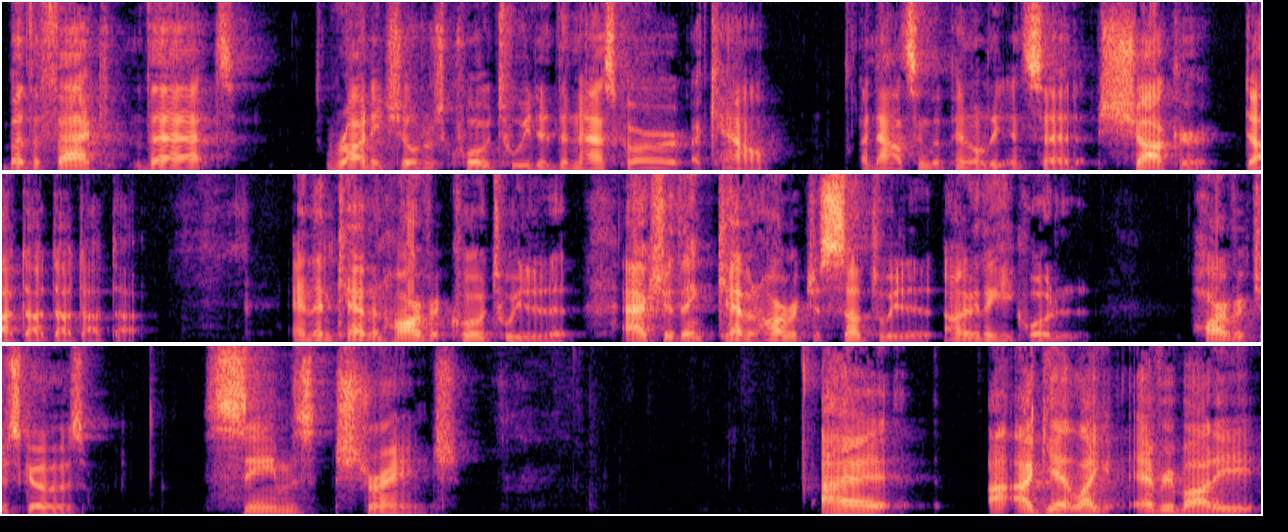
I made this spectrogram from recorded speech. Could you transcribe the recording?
But the fact that Rodney Childers quote tweeted the NASCAR account announcing the penalty and said, shocker, dot, dot, dot, dot, dot. And then Kevin Harvick quote tweeted it. Actually, I think Kevin Harvick just subtweeted it. I don't even think he quoted it. Harvick just goes, seems strange. I I get like everybody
